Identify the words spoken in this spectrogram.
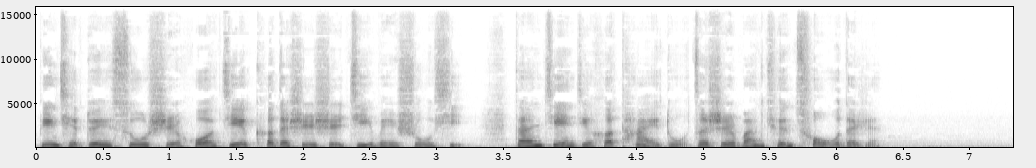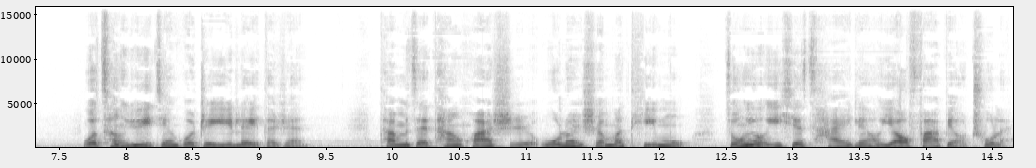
并且对苏轼或杰克的时事极为熟悉，但见解和态度则是完全错误的人。我曾遇见过这一类的人，他们在谈话时无论什么题目，总有一些材料要发表出来，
